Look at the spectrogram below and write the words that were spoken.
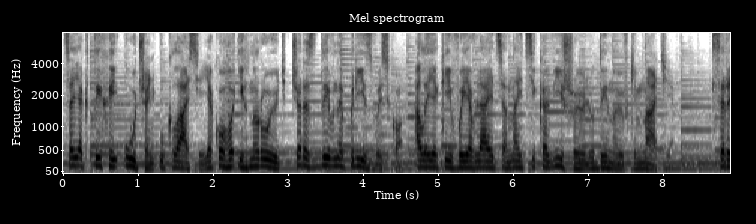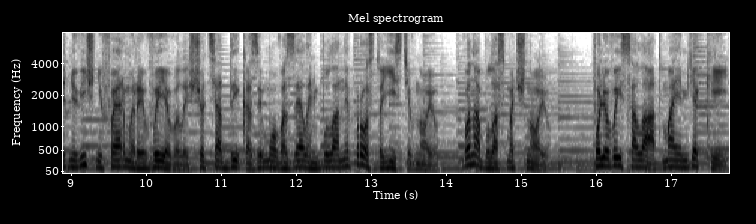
Це як тихий учень у класі, якого ігнорують через дивне прізвисько, але який виявляється найцікавішою людиною в кімнаті. Середньовічні фермери виявили, що ця дика зимова зелень була не просто їстівною, вона була смачною. Польовий салат має м'який,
